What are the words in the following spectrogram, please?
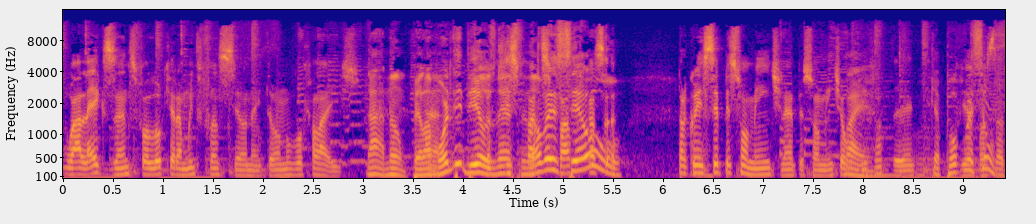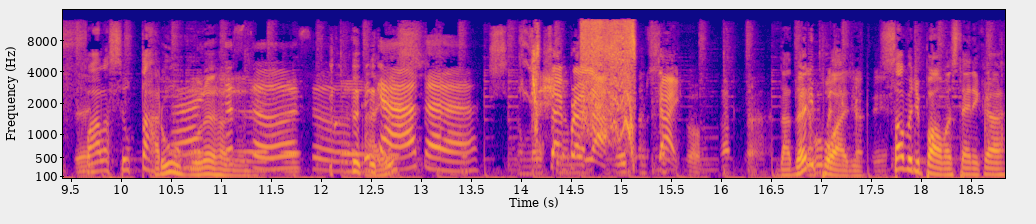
o Alex antes falou que era muito fã seu, né? Então eu não vou falar isso. Ah, não, pelo É. amor de Deus, Eu né? Senão vai ser causa- o. Pra conhecer pessoalmente, né? Pessoalmente ao Vai. vivo a Dani. Daqui a pouco vai ser um. Fala Seu Tarugo, né, Ramiro? Gostoso. Obrigada. Sai pra lá! Sai! Da Dani pode. Salva de palmas, Técnica.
